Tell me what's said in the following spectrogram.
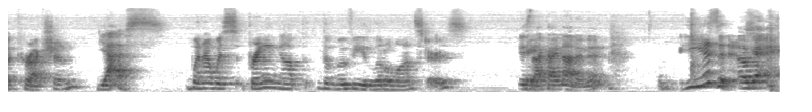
a correction. Yes. When I was bringing up the movie Little Monsters, Is that guy not in it? he is in it. Okay.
